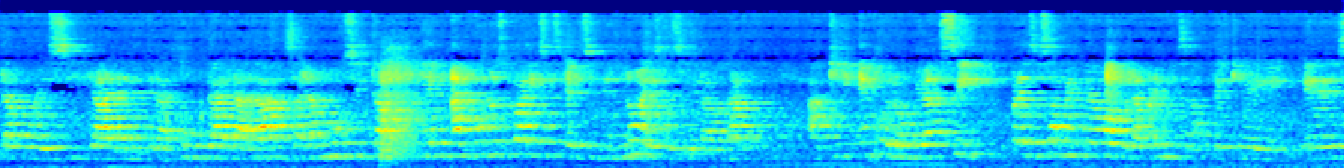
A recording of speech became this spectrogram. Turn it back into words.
la poesía, la literatura, la danza, la música, y en algunos países el cine no es considerado un arte. Aquí en Colombia sí, precisamente bajo la premisa de que es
